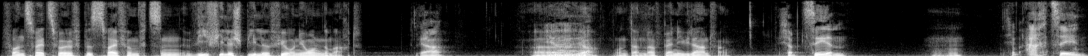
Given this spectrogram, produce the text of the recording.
von 2012 bis 2015 wie viele Spiele für Union gemacht? Ja. Äh, Ja. ja. Und dann darf Benny wieder anfangen. Ich habe zehn. Ich habe 18.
